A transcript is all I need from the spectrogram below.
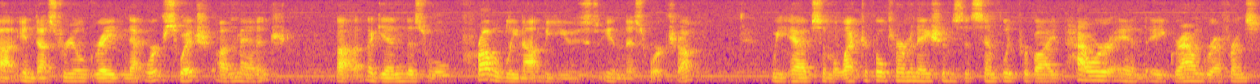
uh, industrial grade network switch unmanaged. Uh, again, this will probably not be used in this workshop. We have some electrical terminations that simply provide power and a ground reference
